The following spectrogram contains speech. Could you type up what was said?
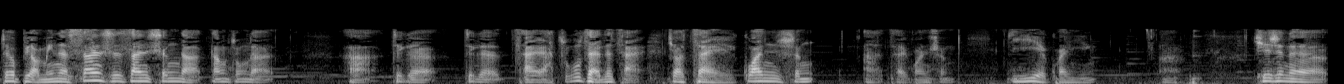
这个表明呢，三十三生的当中呢，啊，这个这个宰啊，主宰的宰叫宰官生啊，宰官生一夜观音啊。其实呢，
